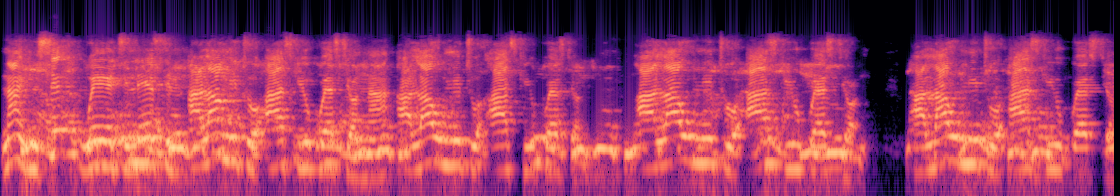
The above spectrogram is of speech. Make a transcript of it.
Now you say, wait, listen, allow me to ask you question now. Allow me to ask you question. Allow me to ask you question. Allow me to ask you question.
